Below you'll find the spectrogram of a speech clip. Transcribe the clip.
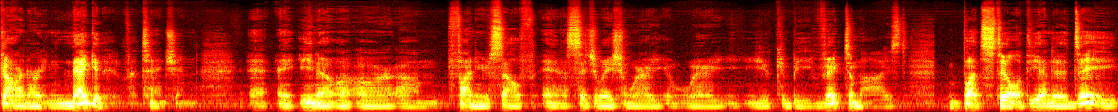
garnering negative attention. Uh, you know, or, or um, finding yourself in a situation where where you can be victimized, but still, at the end of the day,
